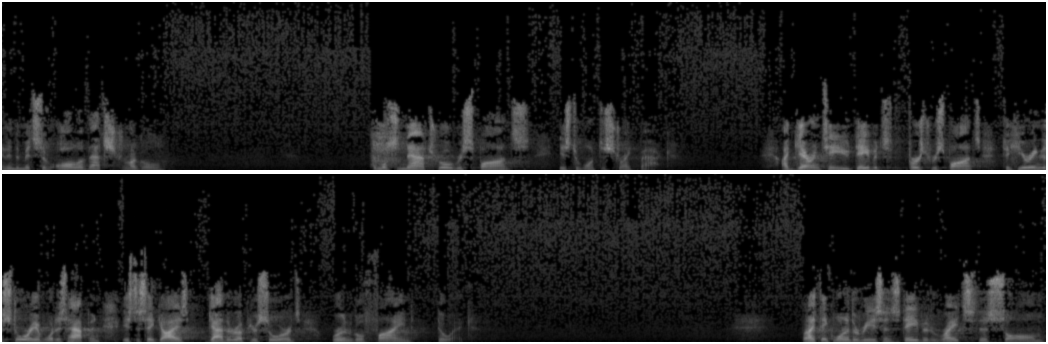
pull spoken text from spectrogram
And in the midst of all of that struggle, the most natural response is to want to strike back. I guarantee you, David's first response to hearing the story of what has happened is to say, Guys, gather up your swords. We're going to go find Doeg. But I think one of the reasons David writes this psalm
